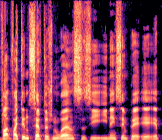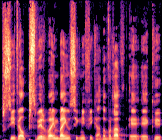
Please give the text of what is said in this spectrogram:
vai, vai tendo certas nuances e, e nem sempre é, é, é, possível perceber bem, bem o significado. A verdade é, é, que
